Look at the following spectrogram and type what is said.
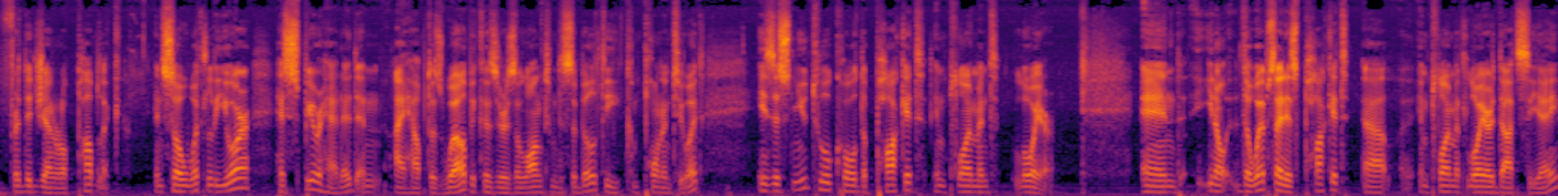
for the general public. And so what Lior has spearheaded, and I helped as well because there's a long-term disability component to it, is this new tool called the Pocket Employment Lawyer. And you know the website is pocketemploymentlawyer.ca. Uh,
